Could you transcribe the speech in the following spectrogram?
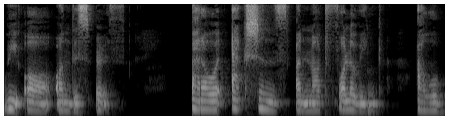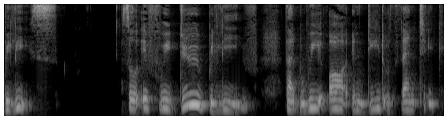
we are on this earth, but our actions are not following our beliefs. So, if we do believe that we are indeed authentic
